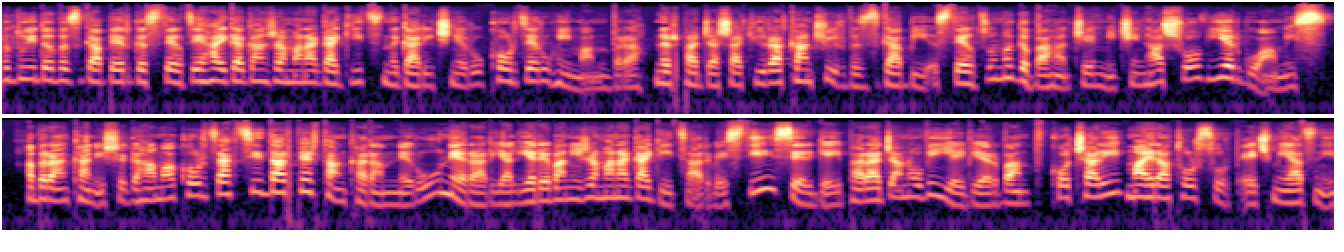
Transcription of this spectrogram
արդույթը վզգաբեր կստեղծի հայկական ժամանակագից նկարիչներու կորձերու հիման վրա նրբաջաշակ յուրաքանչյուր վզգաբի ստեղծումը կբահանջի միջին հաշվով 2 ամիս Աբրանքանիշը գահամակորձակցի դարբեր թանկարաններու ներառյալ Երևանի ժամանակագից արվեստի Սերգեյ Փարաջանովի եւ Երվանտ Քոչարի Մայրաթոր Սուրբ Էջմիածնի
